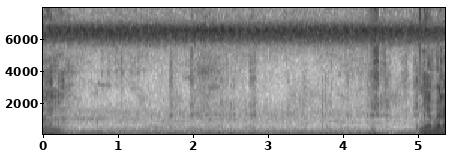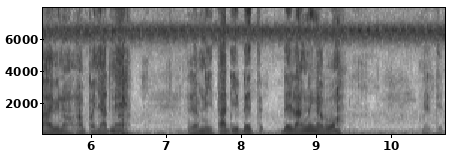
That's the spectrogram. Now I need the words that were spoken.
มื่อนี้เนื้อปลาไหลายพี่น้องเอาประหยัดแน่เริ่มนี้ตัดอีกได้ได้หลังหนึ่งครับผมไปติด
